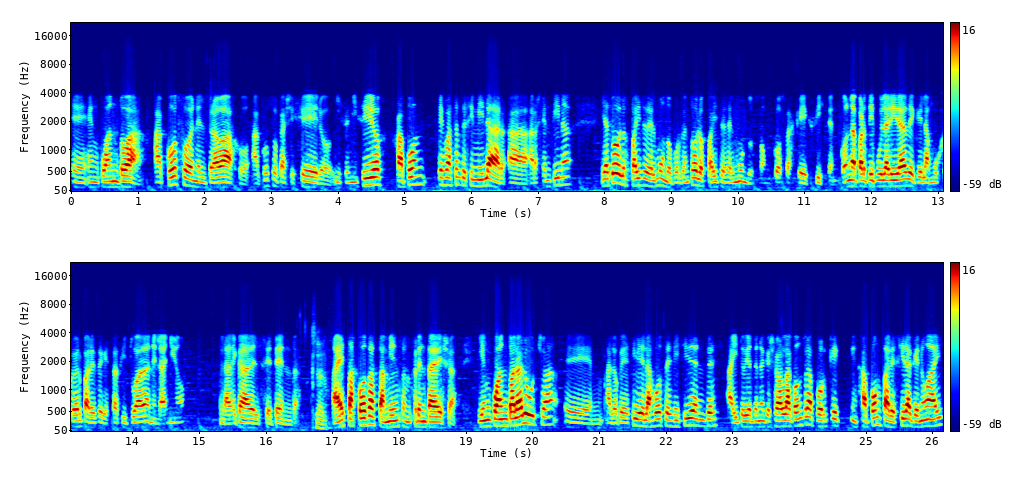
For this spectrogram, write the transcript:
eh, en cuanto a acoso en el trabajo, acoso callejero y femicidios, Japón es bastante similar a Argentina y a todos los países del mundo, porque en todos los países del mundo son cosas que existen, con la particularidad de que la mujer parece que está situada en el año, en la década del 70. A estas cosas también se enfrenta ella. Y en cuanto a la lucha, eh, a lo que decís de las voces disidentes, ahí te voy a tener que llevar la contra porque en Japón pareciera que no hay,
